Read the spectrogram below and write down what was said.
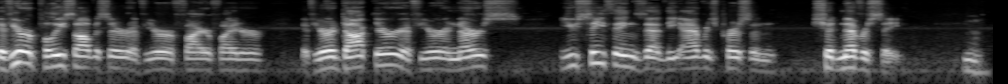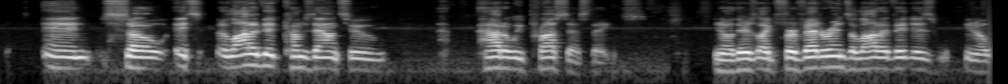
if you're a police officer if you're a firefighter if you're a doctor if you're a nurse you see things that the average person should never see. Hmm. and so it's a lot of it comes down to how do we process things? You know there's like for veterans a lot of it is you know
